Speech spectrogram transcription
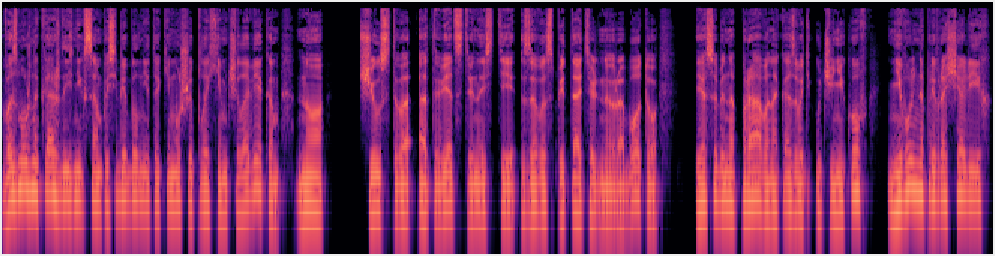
Возможно, каждый из них сам по себе был не таким уж и плохим человеком, но чувство ответственности за воспитательную работу и особенно право наказывать учеников невольно превращали их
